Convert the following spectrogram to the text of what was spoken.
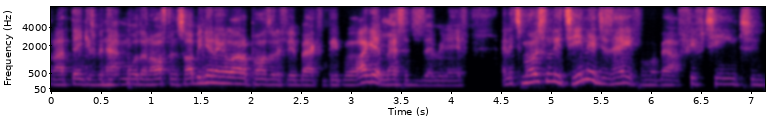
And I think it's been happening more than often. So I've been getting a lot of positive feedback from people. I get messages every day, and it's mostly teenagers, hey, from about 15 to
